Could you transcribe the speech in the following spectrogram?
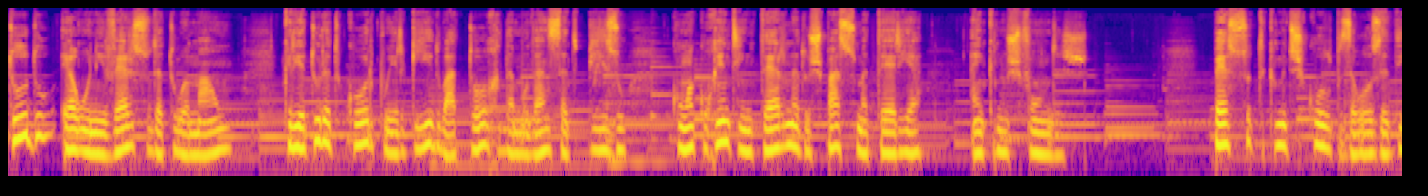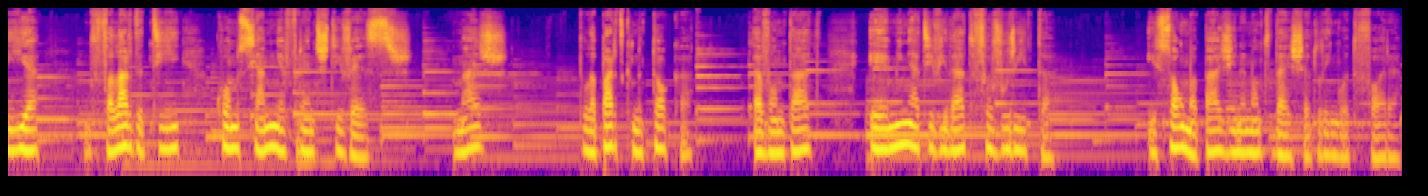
tudo é o universo da tua mão, criatura de corpo erguido à torre da mudança de piso com a corrente interna do espaço-matéria em que nos fundes. Peço-te que me desculpes a ousadia de falar de ti como se à minha frente estivesses, mas, pela parte que me toca, a vontade é a minha atividade favorita e só uma página não te deixa de língua de fora.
